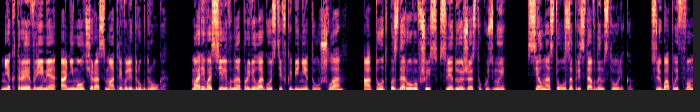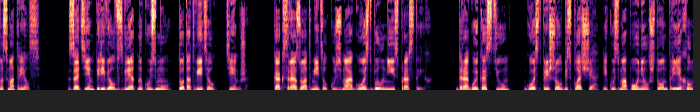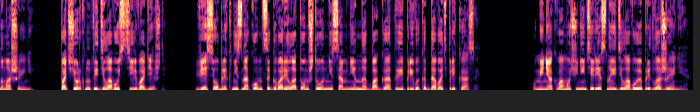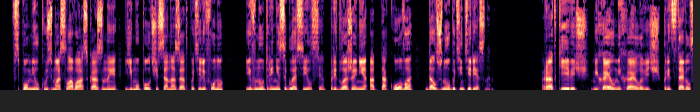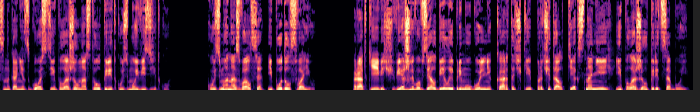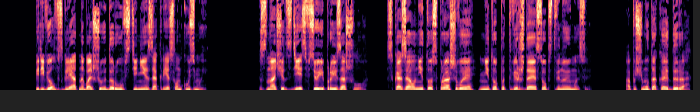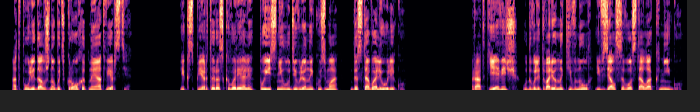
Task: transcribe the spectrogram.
Некоторое время они молча рассматривали друг друга. Марья Васильевна провела гостя в кабинет и ушла, а тот, поздоровавшись, следуя жесту Кузьмы, сел на стул за приставным столиком, с любопытством осмотрелся. Затем перевел взгляд на Кузьму, тот ответил тем же. Как сразу отметил Кузьма, гость был не из простых. Дорогой костюм, гость пришел без плаща, и Кузьма понял, что он приехал на машине. Подчеркнутый деловой стиль в одежде. Весь облик незнакомца говорил о том, что он, несомненно, богат и привык отдавать приказы. «У меня к вам очень интересное деловое предложение», вспомнил Кузьма слова, сказанные ему полчаса назад по телефону, и внутренне согласился, предложение от такого должно быть интересным. Радкевич Михаил Михайлович представился наконец гость и положил на стол перед Кузьмой визитку. Кузьма назвался и подал свою. Радкевич вежливо взял белый прямоугольник карточки, прочитал текст на ней и положил перед собой. Перевел взгляд на большую дыру в стене за креслом Кузьмы. Значит, здесь все и произошло. Сказал не то спрашивая, не то подтверждая собственную мысль. А почему такая дыра? От пули должно быть крохотное отверстие. Эксперты расковыряли, пояснил удивленный Кузьма, доставали улику. Радкевич удовлетворенно кивнул и взял с его стола книгу.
